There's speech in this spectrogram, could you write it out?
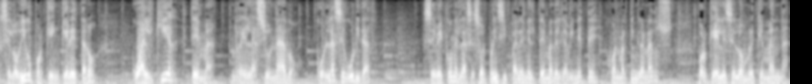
se lo digo porque en Querétaro, cualquier tema relacionado con la seguridad se ve con el asesor principal en el tema del gabinete, Juan Martín Granados, porque él es el hombre que manda,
